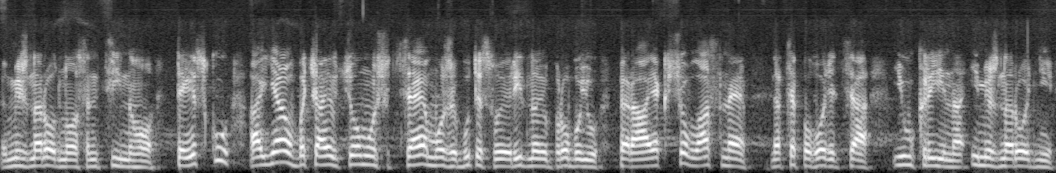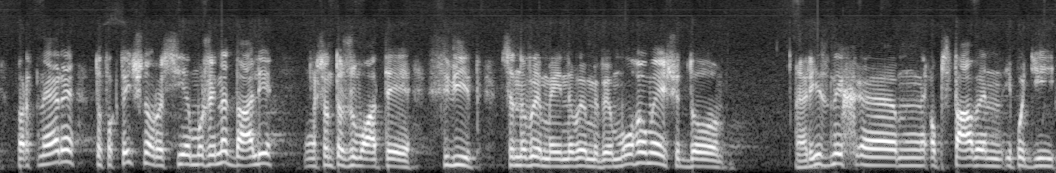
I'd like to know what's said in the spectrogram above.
міжнародного санкційного тиску. А я вбачаю в цьому, що це може бути своєрідною пробою пера. Якщо власне на це погодяться і Україна, і міжнародні партнери, то фактично Росія може й надалі шантажувати світ все новими і новими вимогами щодо різних е, обставин і подій.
